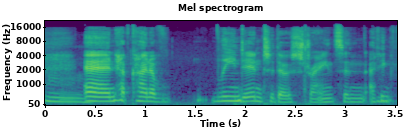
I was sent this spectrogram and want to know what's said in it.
Hmm. and have kind of leaned into those strengths. And I think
